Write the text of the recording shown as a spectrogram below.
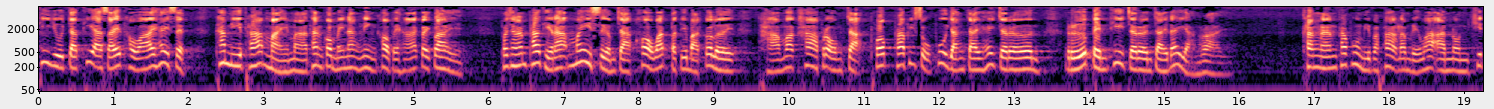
ที่อยู่จัดที่อาศัยถวายให้เสร็จ ถ้ามีพระใหม่มาท่านก็ไม่นั่งนิ่งเข้าไปหาใกล้ๆ เพราะฉะนั้นพระเถระไม่เสื่อมจากข้อวัดปฏิบัติก็เลย ถามว่าข้าพระองค์จะพบพระพิสุผู้ยังใจให้เจริญ หรือเป็นที่เจริญใจได้อย่างไร ครั้งนั้นพระผู้มีพระภาคดำเรว่าอานนท์คิด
